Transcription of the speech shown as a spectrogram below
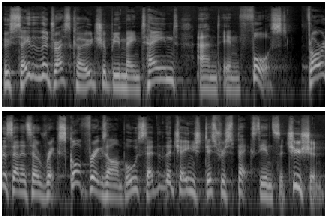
who say that the dress code should be maintained and enforced. Florida Senator Rick Scott, for example, said that the change disrespects the institution,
